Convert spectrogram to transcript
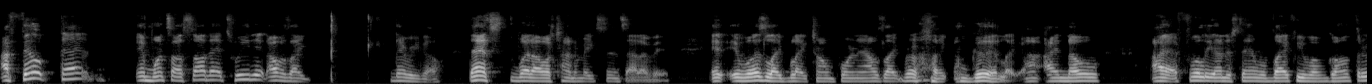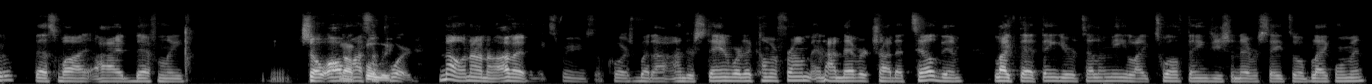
I felt that, and once I saw that tweeted, I was like, "There we go." That's what I was trying to make sense out of it. It it was like black trauma porn, and I was like, "Bro, like I'm good. Like I, I know, I fully understand what black people have gone through. That's why I definitely show all Not my fully. support." No, no, no. I haven't experienced, of course, but I understand where they're coming from, and I never try to tell them like that thing you were telling me, like twelve things you should never say to a black woman.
